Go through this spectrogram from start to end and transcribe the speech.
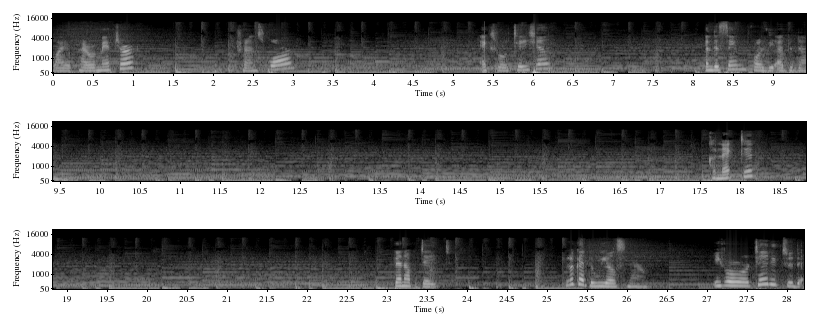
wire parameter, transform, X rotation, and the same for the other dummy. Connect it, then update. Look at the wheels now. If we rotate it to the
